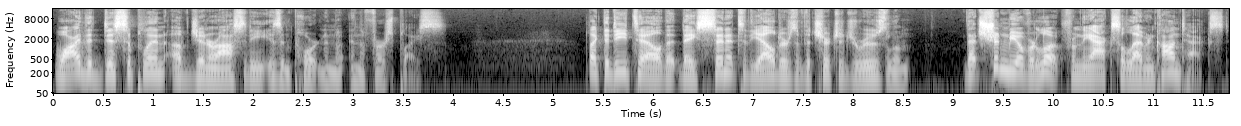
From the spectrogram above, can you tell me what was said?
why the discipline of generosity is important in the, in the first place. Like the detail that they sent it to the elders of the Church of Jerusalem, that shouldn't be overlooked from the Acts 11 context.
